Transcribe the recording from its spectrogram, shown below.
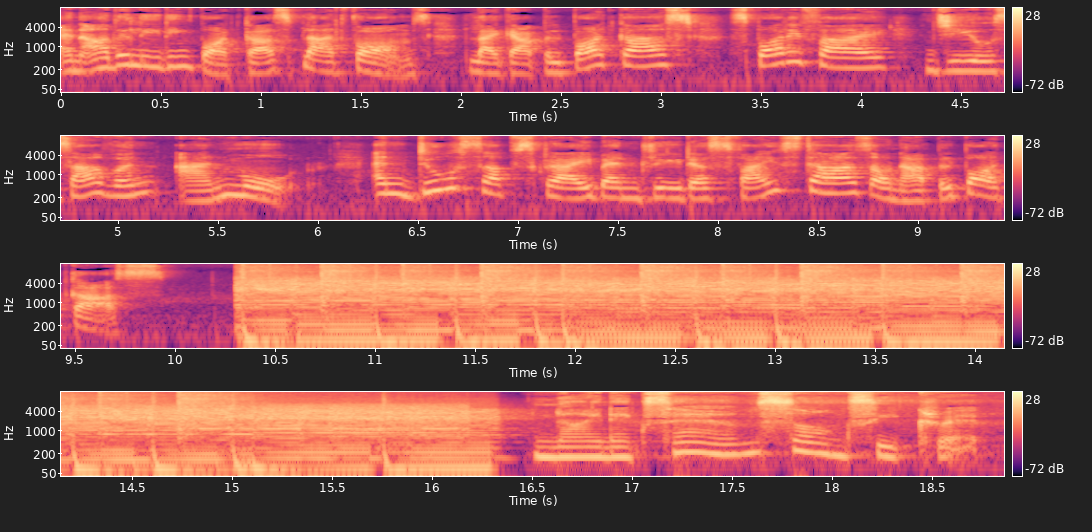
and other leading podcast platforms like Apple Podcast, Spotify, GeoSavan, and more. And do subscribe and rate us 5 stars on Apple Podcasts. Nine XM Song Secret.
